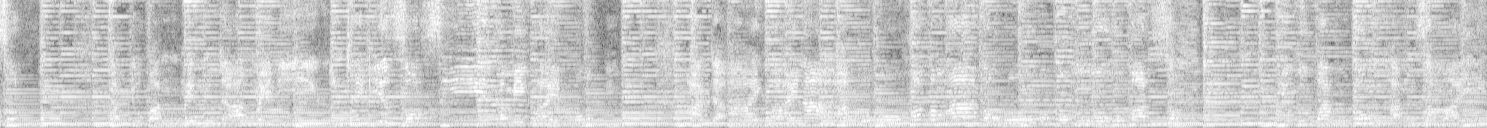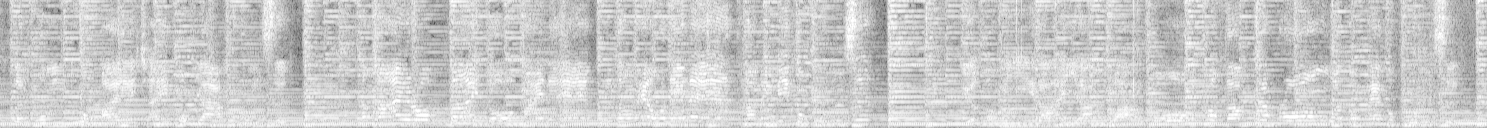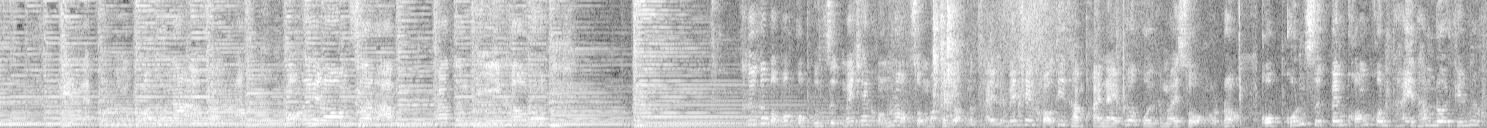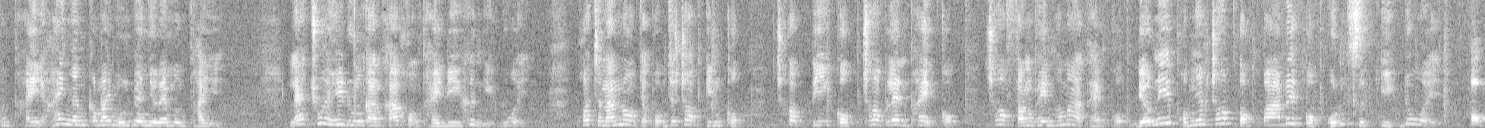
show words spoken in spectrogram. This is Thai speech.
So. อกว่ากบขุนศึกไม่ใช่ของนอกส่งมาขยอกเงินไทย และไม่ใช่ของที่ทำภายในเพื่อโกยกำไรส่งออกนอกกบขุนศึกเป็นของคนไทยทำโดยฝีมือคนไทย ให้เงินกำไรหมุนเวียนอยู่ในเมืองไทย และช่วยให้ดุลการค้าของไทยดีขึ้นอีกด้วย เพราะฉะนั้นนอกจากผมจะชอบกินกบ ชอบตีกบ ชอบเล่นไพ่กบ ชอบฟังเพลงพม่าแทนกบ เดี๋ยวนี้ผมยังชอบตกปลาด้วยกบขุนศึกอีกด้วยอบอบ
